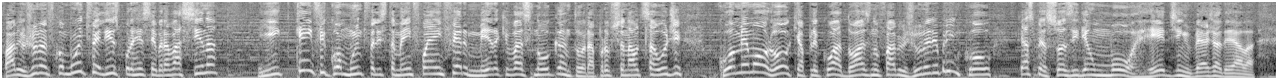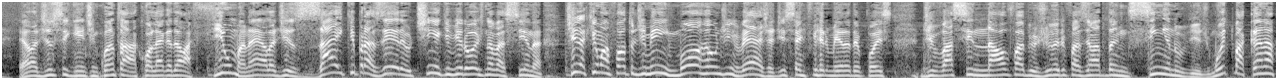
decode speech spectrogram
Fábio Júnior ficou muito feliz por receber a vacina e quem ficou muito feliz também foi a enfermeira que vacinou o cantor. A profissional de saúde comemorou que aplicou a dose no Fábio Júnior e brincou que as pessoas iriam morrer de inveja dela. Ela diz o seguinte: enquanto a colega dela filma, né? Ela diz: ai que prazer, eu tinha que vir hoje na vacina. Tira aqui uma foto de mim, morram de inveja, disse a enfermeira depois de vacinar o Fábio Júnior e fazer uma dancinha no vídeo. Muito bacana.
